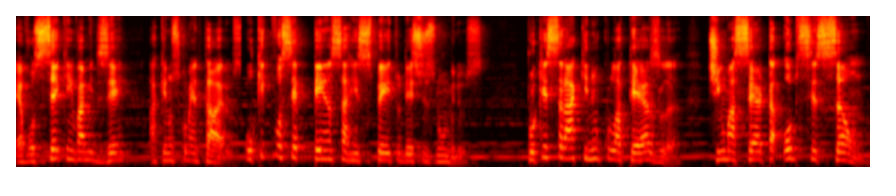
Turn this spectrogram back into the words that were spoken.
É você quem vai me dizer aqui nos comentários. O que você pensa a respeito desses números? Por que será que Nikola Tesla tinha uma certa obsessão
